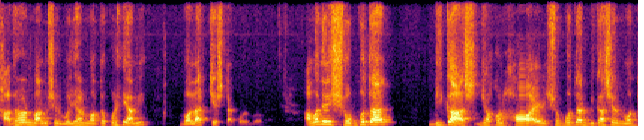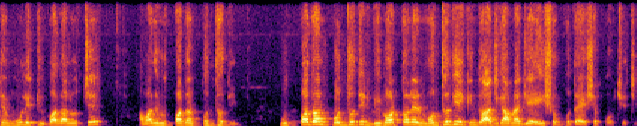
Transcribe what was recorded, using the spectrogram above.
সাধারণ মানুষের বোঝার মতো করেই আমি বলার চেষ্টা করব। আমাদের এই সভ্যতার বিকাশ যখন হয়, সভ্যতার বিকাশের মধ্যে মূল একটি উপাদান হচ্ছে আমাদের উৎপাদন পদ্ধতি। উৎপাদন পদ্ধতির বিবর্তনের মধ্য দিয়ে কিন্তু আজকে আমরা যে এই সভ্যতায় এসে পৌঁছেছি।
